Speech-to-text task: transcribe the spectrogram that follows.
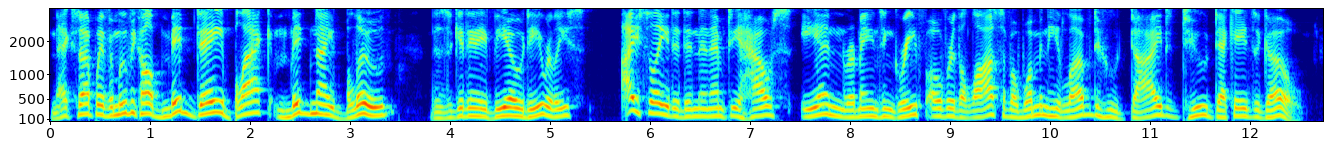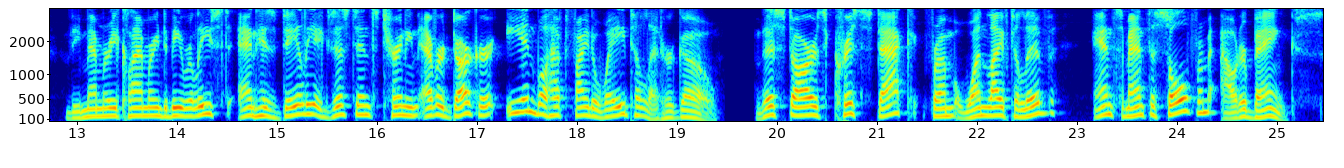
Next up, we have a movie called Midday Black Midnight Blue. This is getting a VOD release. Isolated in an empty house, Ian remains in grief over the loss of a woman he loved who died two decades ago. The memory clamoring to be released and his daily existence turning ever darker, Ian will have to find a way to let her go. This stars Chris Stack from One Life to Live and Samantha Soule from Outer Banks.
